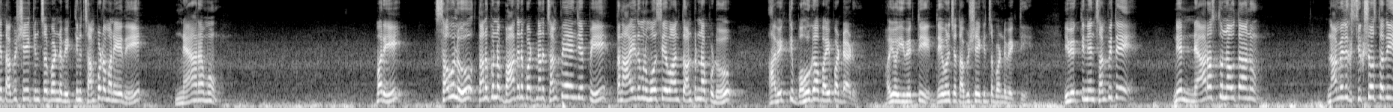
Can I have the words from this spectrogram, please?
చేత అభిషేకించబడిన వ్యక్తిని చంపడం అనేది నేరము. మరి సౌలు తనకున్న బాధను బట్టి నన్ను చంపేయని చెప్పి తన ఆయుధములు మోసేవాంతో అంటున్నప్పుడు ఆ వ్యక్తి బహుగా భయపడ్డాడు. అయ్యో ఈ వ్యక్తి దేవుని చేత అభిషేకించబడిన వ్యక్తి. ఈ వ్యక్తి నేను చంపితే నేను నేరస్తున్నవుతాను నా మీదకి శిక్ష వస్తుంది.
